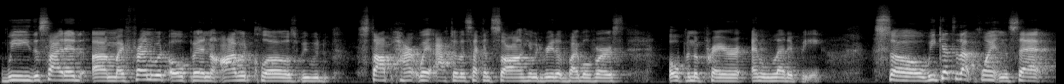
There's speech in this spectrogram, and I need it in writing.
we decided um, my friend would open, I would close. We would stop partway after the second song. He would read a Bible verse, open the prayer, and let it be. So we get to that point in the set,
